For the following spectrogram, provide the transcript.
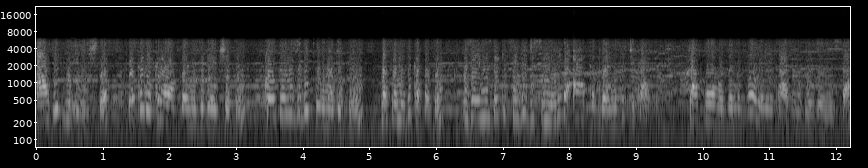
Acil bir inişte yaka ve kravatlarınızı gevşetin, koltuğunuzu dik duruma getirin, masanızı kapatın, üzerinizdeki sivri cisimleri ve ayakkabılarınızı çıkartın. Çarpmaya hazırlıklı olan ikazını duyduğunuzda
